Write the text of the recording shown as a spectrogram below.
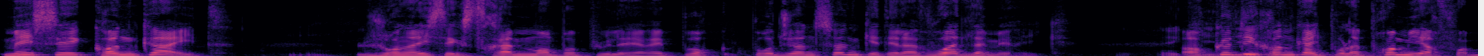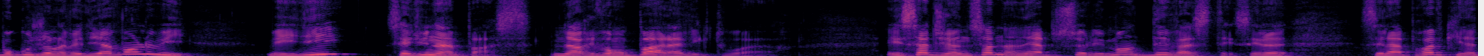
Mais c'est Cronkite, le journaliste extrêmement populaire, et pour, pour Johnson, qui était la voix de l'Amérique. Alors, que dit Cronkite pour la première fois? Beaucoup de gens l'avaient dit avant lui, mais il dit c'est une impasse. Nous n'arrivons pas à la victoire. Et ça, Johnson en est absolument dévasté. C'est la preuve qu'il a,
